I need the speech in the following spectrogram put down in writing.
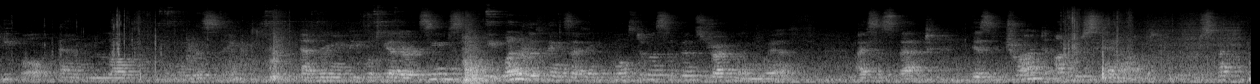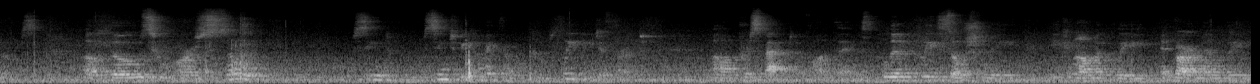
people and you love listening and bringing people together. It seems to me, one of the things I think most of us have been struggling with, I suspect, is trying to understand the perspectives of those who are so, seem, to- seem to be coming from a completely different uh, perspective on things, politically, socially, economically, environmentally.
